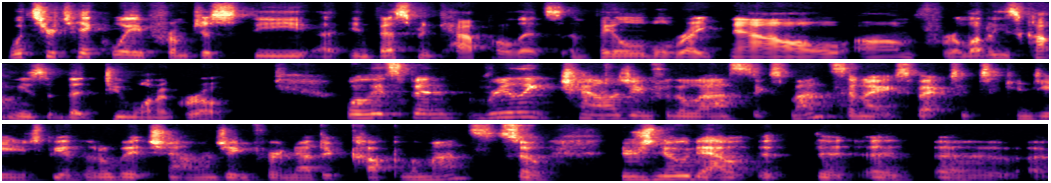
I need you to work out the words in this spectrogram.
What's your takeaway from just the uh, investment capital that's available right now um, for a lot of these companies that, that do want to grow? Well, it's been really challenging for the last six months, and I expect it to continue to be a little bit challenging for another couple of months. So there's no doubt that that a, a, a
